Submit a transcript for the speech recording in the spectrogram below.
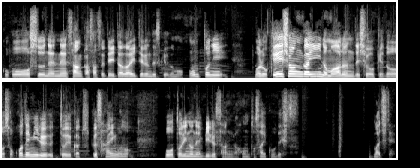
ここ数年ね、参加させていただいてるんですけれども、本当に、まあ、ロケーションがいいのもあるんでしょうけど、そこで見るというか聞く最後の大鳥のね、ビルさんがほんと最高です。マジで。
